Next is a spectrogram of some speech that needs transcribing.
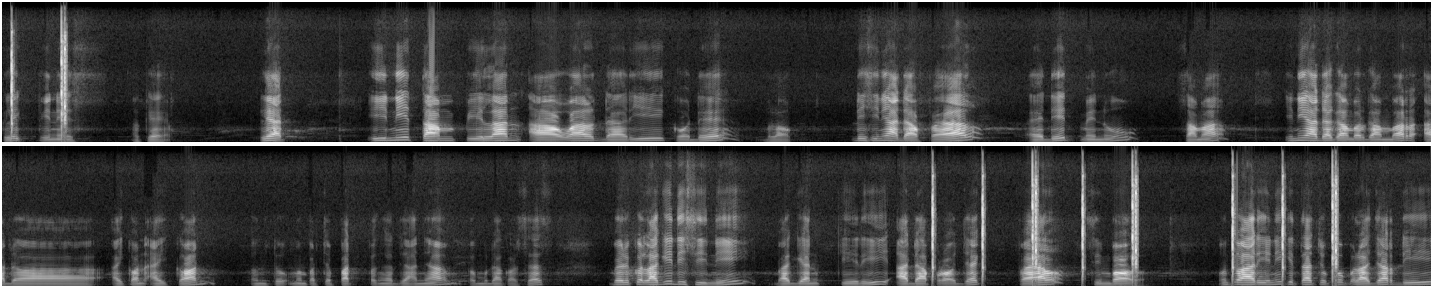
klik finish. Oke. Lihat. Ini tampilan awal dari kode blok. Di sini ada file, edit, menu, sama. Ini ada gambar-gambar, ada icon-icon untuk mempercepat pengerjaannya, pemudah proses. Berikut lagi di sini bagian kiri ada project, file, simbol. Untuk hari ini kita cukup belajar di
